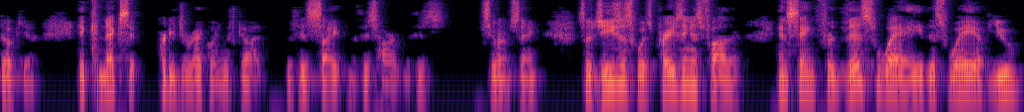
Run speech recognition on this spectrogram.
eudokia. It connects it pretty directly with God, with his sight, with his heart, with his, see what I'm saying? So Jesus was praising his Father and saying, for this way, this way of you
